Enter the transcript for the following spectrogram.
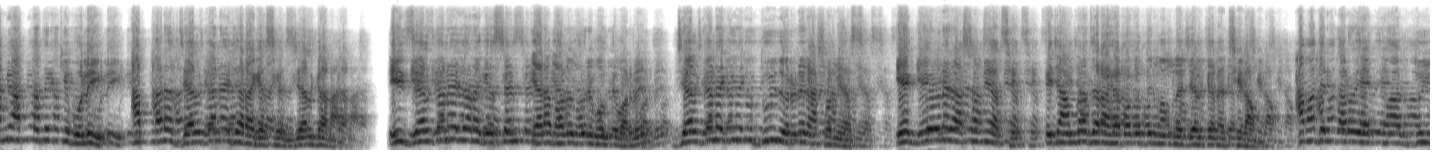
আমি আপনাদেরকে বলি, আপনারা জেলখানায় যারা গেছেন, জেলখানায়, এই জেলখানায় যারা গেছেন, এরা ভালো করে বলতে পারবেন জেলখানায় কিন্তু দুই ধরনের আসামি আছে। এক ধরনের আসামি আছে, এই যে আমরা যারা হেফাজতের মামলায় জেলখানায় ছিলাম, আমাদের কারও এক মাস, দুই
